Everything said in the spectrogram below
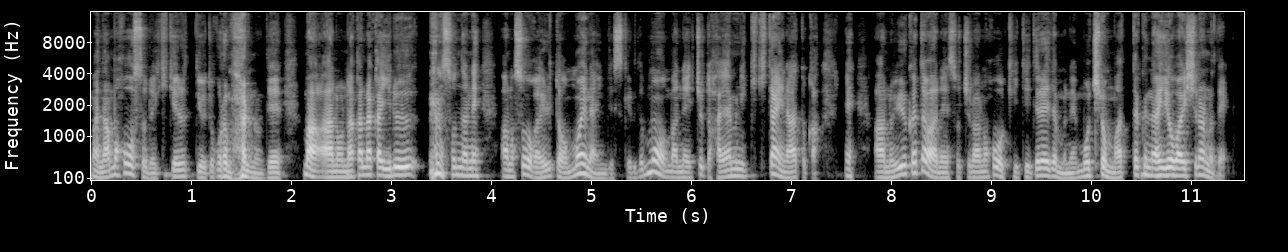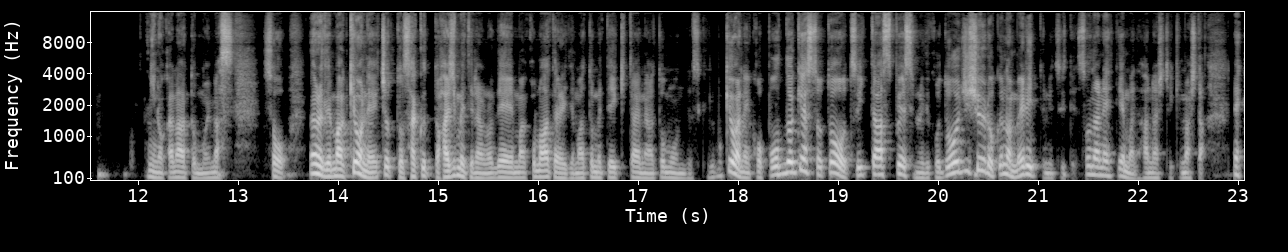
まあ、生放送で聞けるっていうところもあるので、まあ、あのなかなかいる、そんなね、あの層がいるとは思えないんですけれども、まあね、ちょっと早めに聞きたいなとか、ね、あのいう方はね、そちらの方を聞いていただいてもね、もちろん全く内容は一緒なので、いいのかなと思います。そう。なので、まあ今日ね、ちょっとサクッと初めてなので、まあこの辺りでまとめていきたいなと思うんですけども、今日はね、こう、ポッドキャストとツイッタースペースのこう同時収録のメリットについて、そんなね、テーマで話してきました。ね、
